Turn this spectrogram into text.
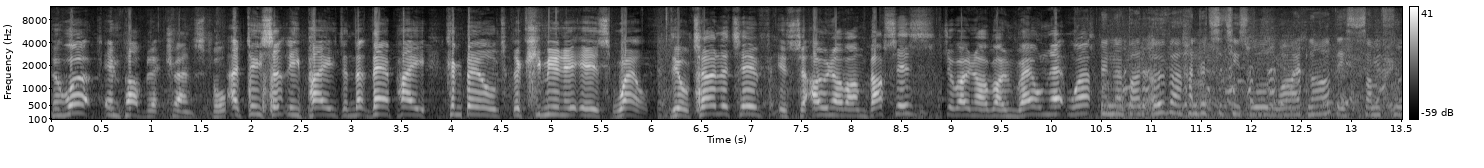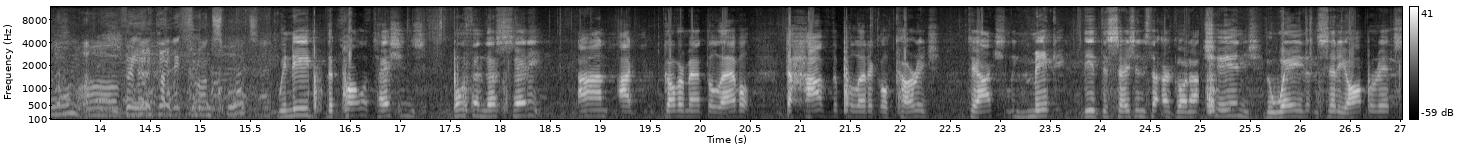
who work in public transport are decently paid and that their pay can build the community's wealth. The alternative is to own our own buses, to own our own rail network. In about over 100 cities worldwide now, there's some form of public transport. We need the politicians, both in this city and at governmental level, to have the political courage to actually make the decisions that are going to change the way that the city operates.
